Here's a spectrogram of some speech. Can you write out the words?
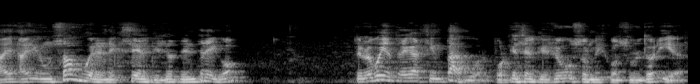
hay, un software en Excel que yo te entrego, te lo voy a entregar sin password, porque es el que yo uso en mis consultorías,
